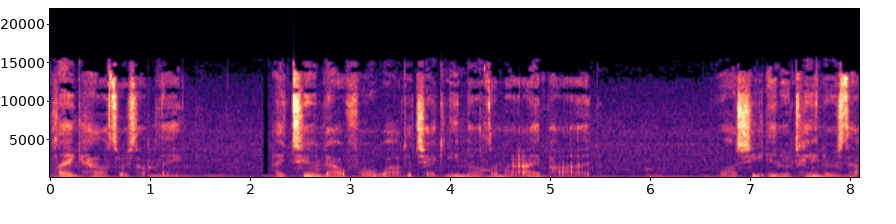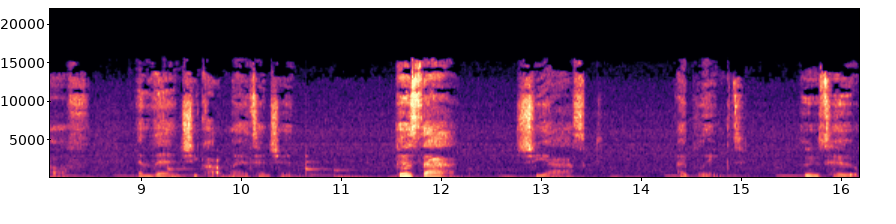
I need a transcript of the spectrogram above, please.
playing house or something. I tuned out for a while to check emails on my iPod while she entertained herself, and then she caught my attention. Who's that? she asked. I blinked. Who's who?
